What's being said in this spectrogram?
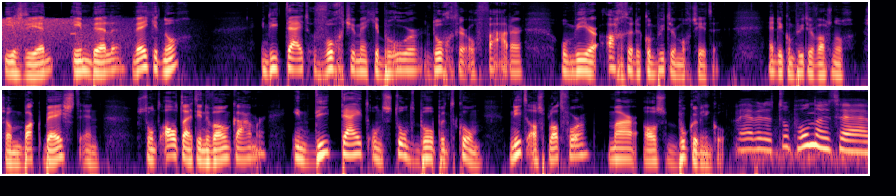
ISDN, inbellen, weet je het nog? In die tijd vocht je met je broer, dochter of vader om wie er achter de computer mocht zitten. En die computer was nog zo'n bakbeest en stond altijd in de woonkamer. In die tijd ontstond bol.com. Niet als platform, maar als boekenwinkel. We hebben de top 100 uh,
